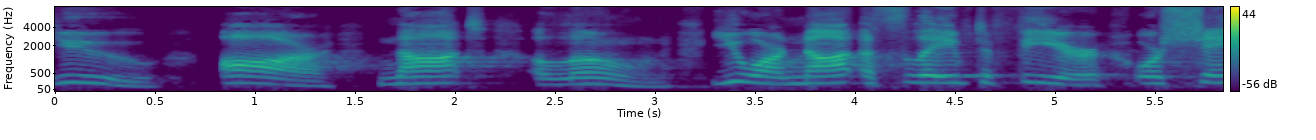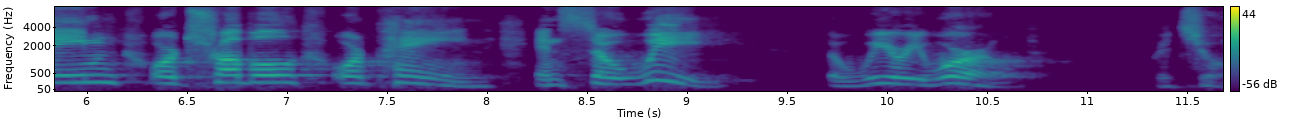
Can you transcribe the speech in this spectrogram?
you are not alone. You are not a slave to fear or shame or trouble or pain. And so we, the weary world, rejoice.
